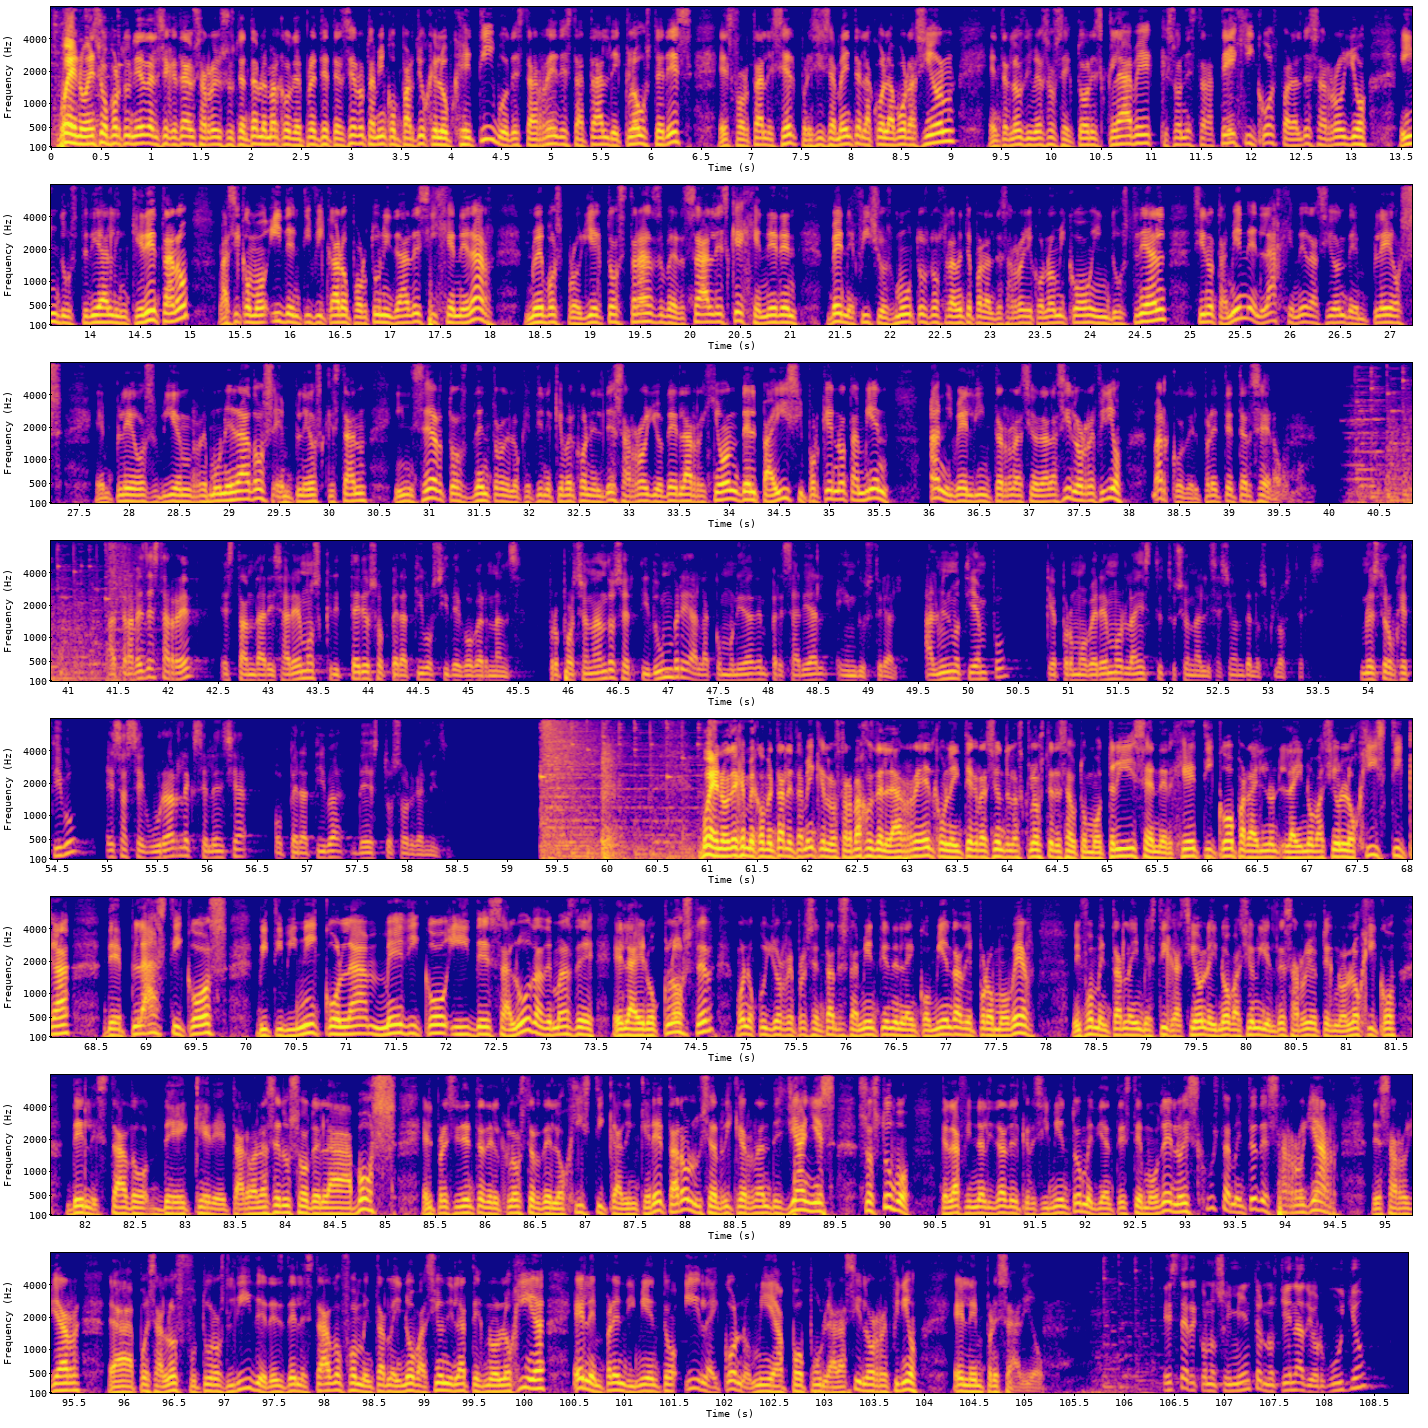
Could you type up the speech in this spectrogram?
Bueno, en su oportunidad, el secretario de Desarrollo Sustentable, Marco del Prete III, también compartió que el objetivo de esta red estatal de clústeres es fortalecer precisamente la colaboración entre los diversos sectores clave que son estratégicos para el desarrollo industrial en Querétaro, así como identificar oportunidades y generar nuevos proyectos transversales que generen beneficios mutuos, no solamente para el desarrollo económico industrial, sino también en la generación de empleos, empleos bien remunerados, empleos están insertos dentro de lo que tiene que ver con el desarrollo de la región, del país y, por qué no, también a nivel internacional. Así lo refirió Marco del Prete III. A través de esta red estandarizaremos criterios operativos y de gobernanza, proporcionando certidumbre a la comunidad empresarial e industrial, al mismo tiempo que promoveremos la institucionalización de los clústeres. Nuestro objetivo es asegurar la excelencia operativa de estos organismos. Bueno, déjeme comentarle también que los trabajos de la red con la integración de los clústeres automotriz, energético, para la innovación logística, de plásticos, vitivinícola, médico y de salud, además de el aeroclúster, bueno, cuyos representantes también tienen la encomienda de promover y fomentar la investigación, la innovación y el desarrollo tecnológico del estado de Querétaro. Al hacer uso de la voz, el presidente del clúster de logística de Querétaro, Luis Enrique Hernández Yáñez, sostuvo que la finalidad del crecimiento mediante este modelo es justamente desarrollar, desarrollar ah, pues a los futuros líderes del Estado, fomentar la innovación y la tecnología, el emprendimiento y la economía popular. Así lo refirió el empresario. Este reconocimiento nos llena de orgullo,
